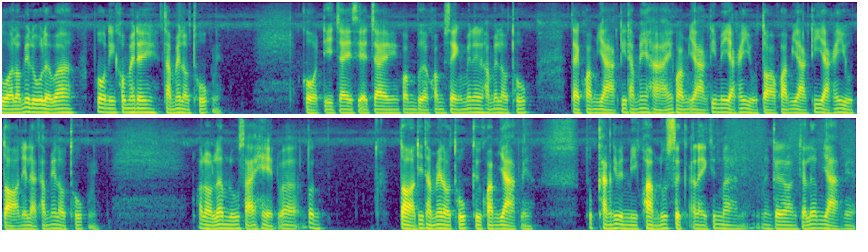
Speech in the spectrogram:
ตัว เราไม่รู้เลยว่า พวกนี้เขาไม่ได้ทำให้เราทุกข์เนี่ย โกรธดีใจเสียใจความเบื่อความเซ็งไม่ได้ทำให้เราทุกข์ แต่ความอยากที่ทำให้หาย ความอยากที่ไม่อยากให้อยู่ต่อ ความอยากที่อยากให้อยู่ต่อนี่แหละทำให้เราทุกข์เพราะเราเริ่มรู้สาเหตุว่าต้นต่อที่ทำให้เราทุกข์คือความอยากเนี่ย ทุกครั้งที่มันมีความรู้สึกอะไรขึ้นมาเนี่ยมันกำลังจะเริ่มอยากเนี่ย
